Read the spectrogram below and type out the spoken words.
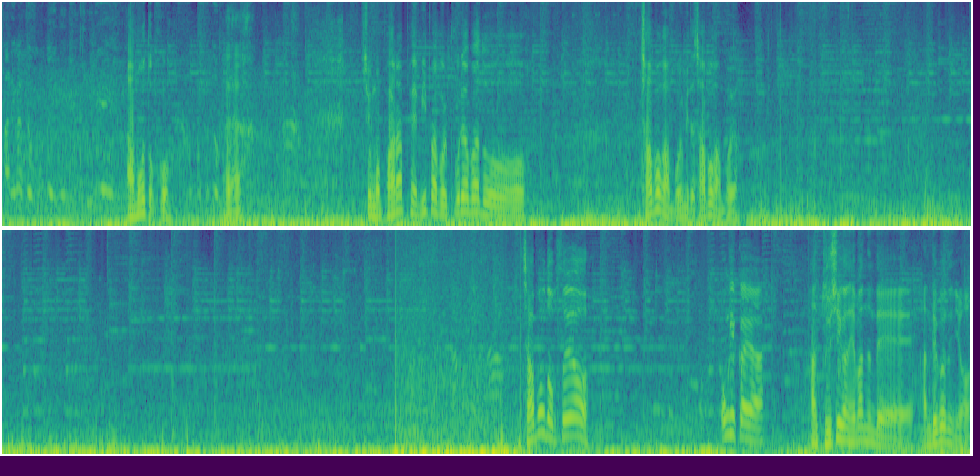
그 같은 거 묻어 있는데 뒤에 아무것도 없고 예. 지금 뭐 발 앞에 밑밥을 뿌려봐도 잡어가 안 보입니다. 잡어가 안 보여. 잡어도 없어요. 옮길까요? 한 2시간 해봤는데 안 되거든요.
